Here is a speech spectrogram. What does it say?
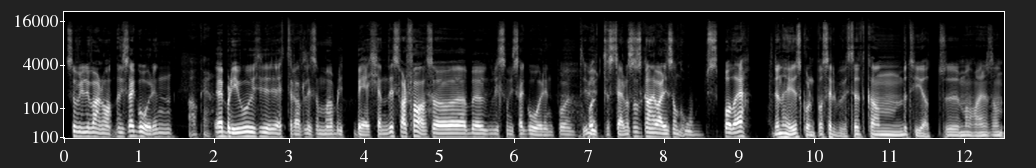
så vil det være noe annet. Men hvis jeg går inn okay. Jeg blir jo etter at liksom jeg har blitt B-kjendis, i hvert fall. Så liksom hvis jeg går inn på et utested sånt, så kan jeg være litt sånn obs på det. Den høye skolen på selvbevissthet kan bety at uh, man har en sånn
